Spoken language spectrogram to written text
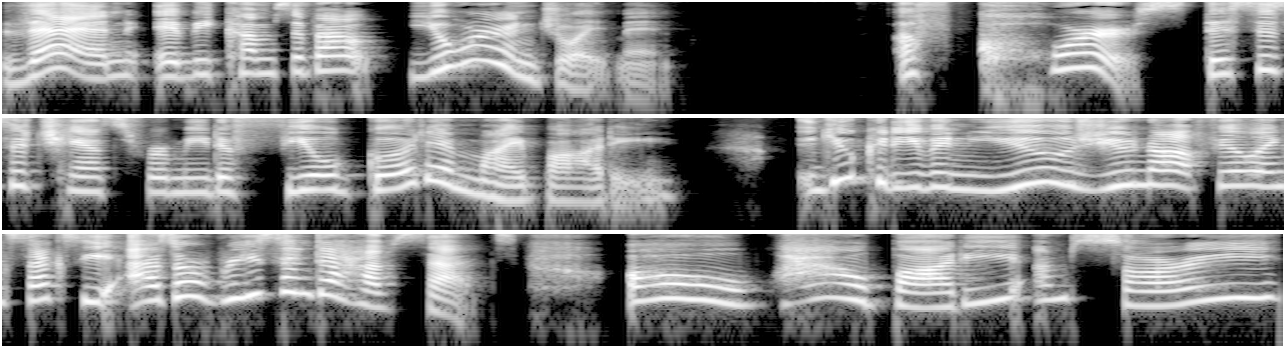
then it becomes about your enjoyment. Of course, this is a chance for me to feel good in my body. You could even use you not feeling sexy as a reason to have sex. Oh, wow, body, I'm sorry.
